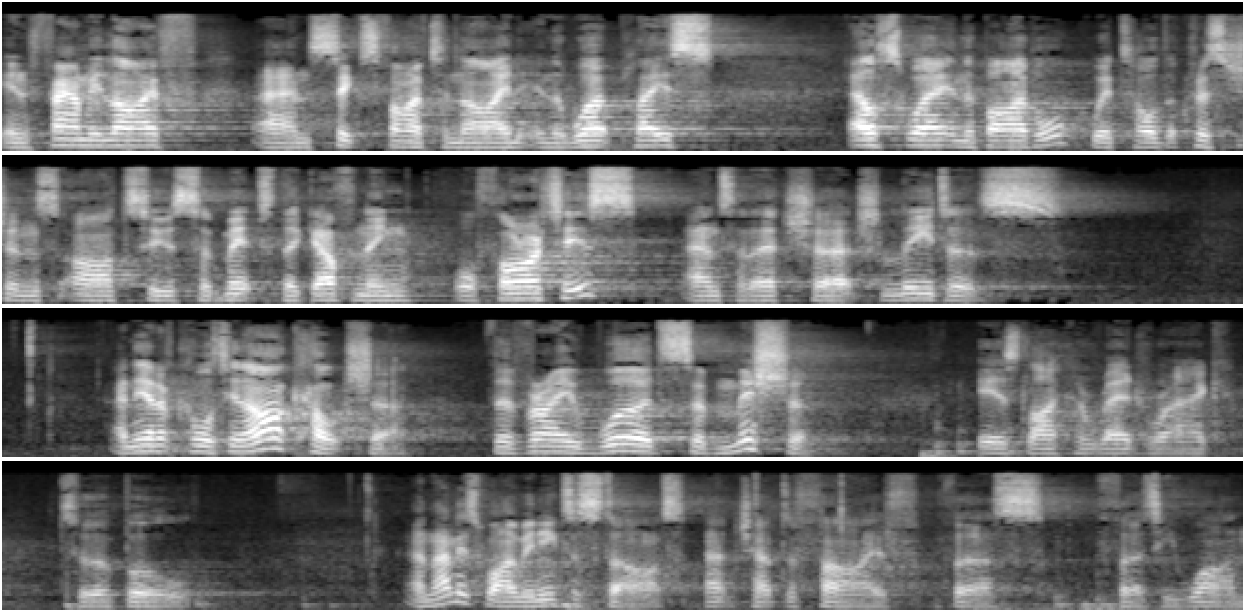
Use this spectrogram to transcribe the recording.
in family life, and 6 5 to 9 in the workplace. Elsewhere in the Bible, we're told that Christians are to submit to the governing authorities and to their church leaders. And yet, of course, in our culture, the very word submission is like a red rag to a bull. And that is why we need to start at chapter 5, verse 31.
